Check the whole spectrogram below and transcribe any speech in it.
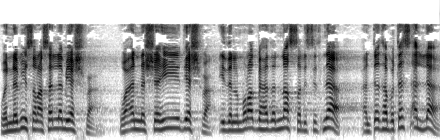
والنبي صلى الله عليه وسلم يشفع وأن الشهيد يشفع. إذا المراد بهذا النص الاستثناء أن تذهب تسأل لا.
